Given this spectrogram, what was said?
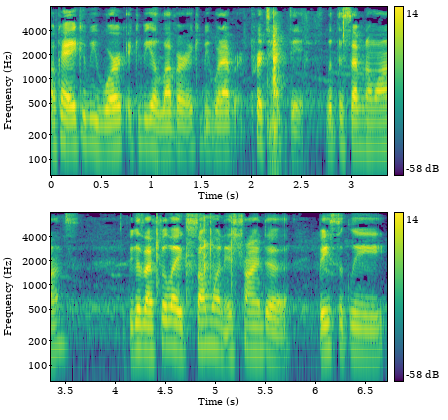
Okay, it could be work, it could be a lover, it could be whatever. Protect it with the Seven of Wands. Because I feel like someone is trying to basically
